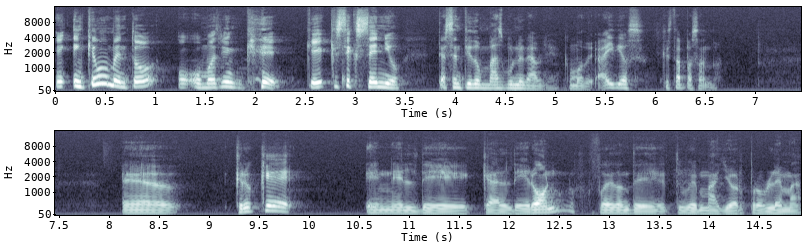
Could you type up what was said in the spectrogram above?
¿En, en qué momento, o, o más bien, ¿qué, qué, qué sexenio te has sentido más vulnerable? Como de, ay Dios, ¿qué está pasando? Eh, creo que en el de Calderón fue donde tuve mayor problema.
